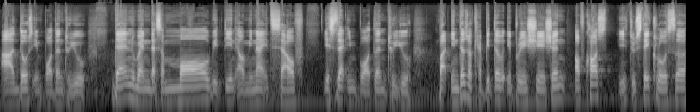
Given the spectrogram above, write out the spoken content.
are those important to you. Then when there's a mall within Elmina itself, is that important to you? But in terms of capital appreciation, of course, is to stay closer,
